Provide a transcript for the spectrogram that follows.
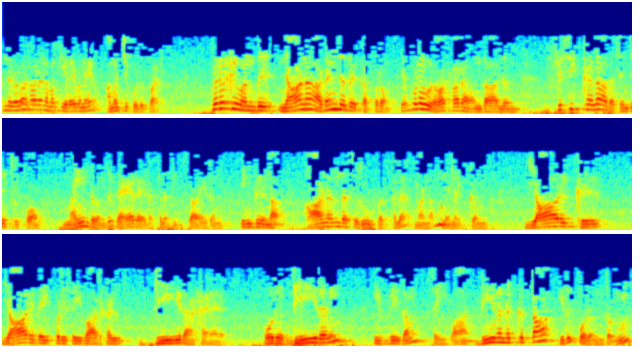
அந்த விவகாரம் நமக்கு இறைவனே அமைச்சு கொடுப்பார். பிறகு வந்து ஞானம் அடைஞ்சதுக்கு அப்புறம் எவ்வளவு விவகாரம் வந்தாலும் பிசிக்கலா அதை செஞ்சிட்டு இருப்போம். மைண்ட் வந்து வேற இடத்துல பிக்ஸ் ஆயிரும். எங்குனா ஆனந்த சுரூபத்துல மனம் நிலைக்கும். யாருக்கு யார் இதை இப்படி செய்வார்கள்? தீரக. ஒரு தீரன் இவ்விதம் செய்வான். தீரனுக்குத்தான் இது பொருந்தும்.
